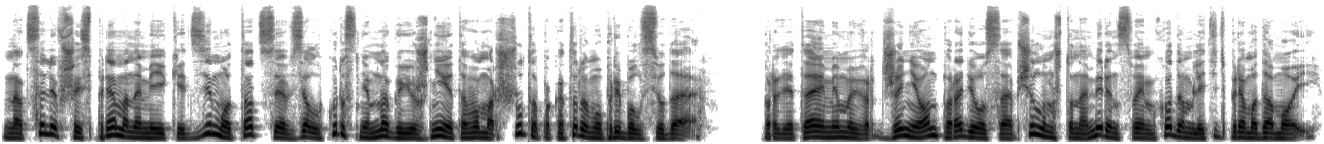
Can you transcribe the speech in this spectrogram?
Нацелившись прямо на Мейкидзиму, Тация взял курс немного южнее того маршрута, по которому прибыл сюда. Пролетая мимо Вирджинии, он по радио сообщил им, что намерен своим ходом лететь прямо домой.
